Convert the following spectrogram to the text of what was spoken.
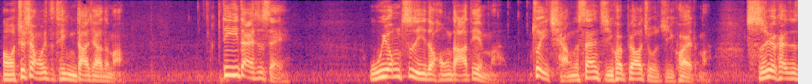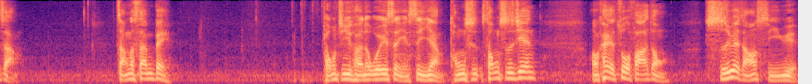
哦，就像我一直提醒大家的嘛，第一代是谁？毋庸置疑的宏达电嘛，最强的三十几块飙九十几块的嘛，十月开始涨，涨了三倍。同集团的威盛也是一样，同时同时间，我开始做发动，十月涨到十一月，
